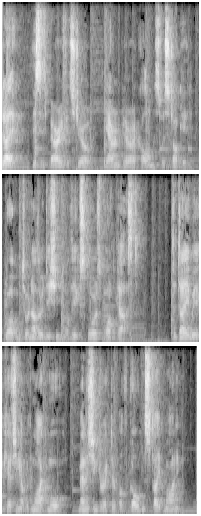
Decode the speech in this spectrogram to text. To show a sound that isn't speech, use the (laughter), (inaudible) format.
G'day, this is Barry Fitzgerald, Garimpeiro columnist for Stockhead. Welcome to another edition of the Explorers Podcast. Today we are catching up with Mike Moore, Managing Director of Golden State Mining.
